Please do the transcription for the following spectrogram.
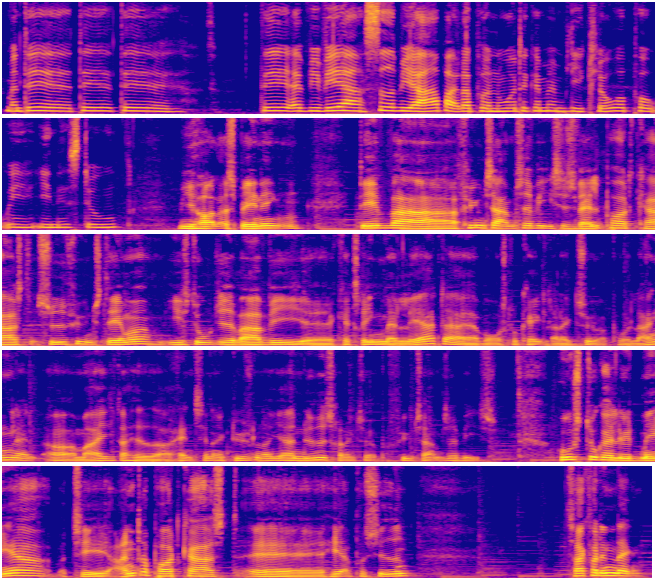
men det, det, det, det er vi ved at, sidder vi og arbejder på nu, og det kan man blive klogere på i, i næste uge. Vi holder spændingen. Det var Fyns Amtsavises valgpodcast Sydfyn Stemmer. I studiet var vi uh, Katrine Madler, der er vores lokalredaktør på Langeland, og mig, der hedder Hans Henrik Dyssel, og jeg er nyhedsredaktør på Fyns Amtsavis. Husk, du kan lytte mere til andre podcast uh, her på siden. Tak for den dag.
